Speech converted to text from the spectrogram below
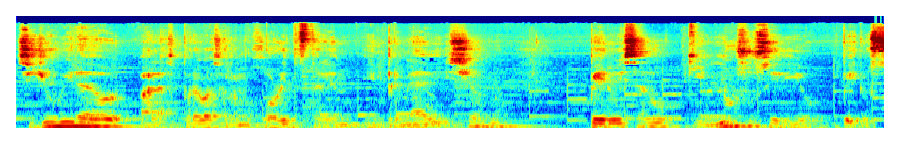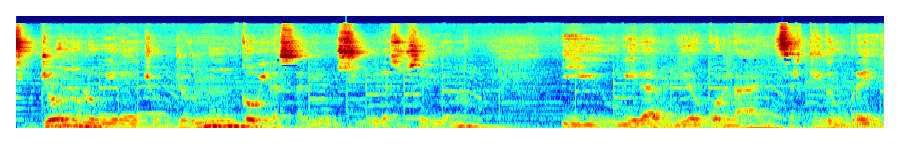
Si yo hubiera dado a las pruebas, a lo mejor ahorita estaría en, en primera división, ¿no? Pero es algo que no sucedió, pero si yo no lo hubiera hecho, yo nunca hubiera sabido si hubiera sucedido, ¿no? Y hubiera vivido con la incertidumbre y,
